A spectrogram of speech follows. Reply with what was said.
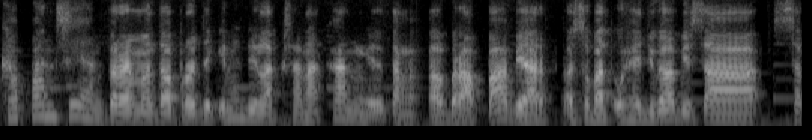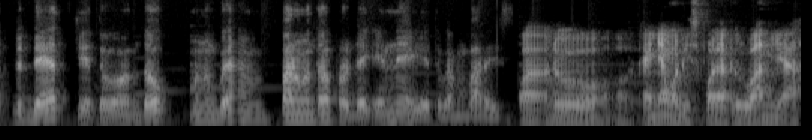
kapan sih environmental project ini dilaksanakan gitu tanggal berapa biar uh, sobat UH juga bisa save the date gitu untuk menunggu environmental project ini gitu Kang Paris. Waduh, oh, kayaknya mau di spoiler duluan ya.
